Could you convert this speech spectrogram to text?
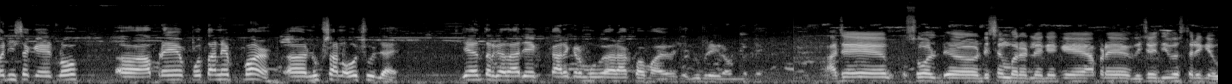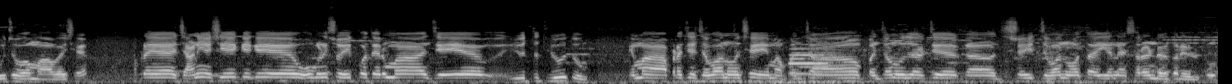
બની શકે એટલો આપણે પોતાને પણ નુકસાન ઓછું જાય. જે અંતર્ગત આજે એક કાર્યક્રમ રાખવામાં આવ્યો છે જુબરી ગ્રાઉન્ડ ખાતે. આજે સોળ ડિસેમ્બર એટલે કે કે આપણે વિજય દિવસ તરીકે ઉજવવામાં આવે છે. આપણે જાણીએ છીએ કે કે ઓગણીસો એકોતેરમાં જે યુદ્ધ થયું હતું એમાં આપણા જે જવાનો છે, એમાં પંચા, પંચાણું હજાર જે શહીદ જવાનો હતા એને સરેન્ડર કરેલું હતું.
